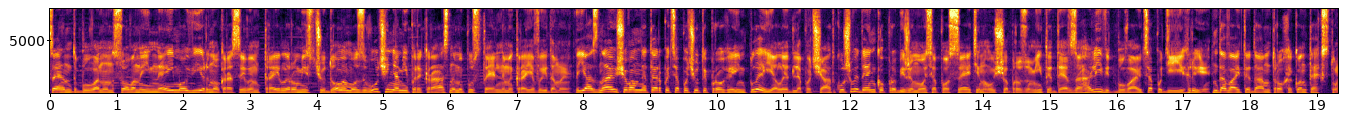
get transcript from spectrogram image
Сенд був анонсований неймовірно красивим трейлером із чудовим озвученням і прекрасними пустельними краєвидами. Я знаю, що вам не терпиться почути про геймплей, але для початку швиденько пробіжимося по сетінгу, щоб розуміти, де взагалі відбуваються події гри. Давайте дам трохи контексту.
